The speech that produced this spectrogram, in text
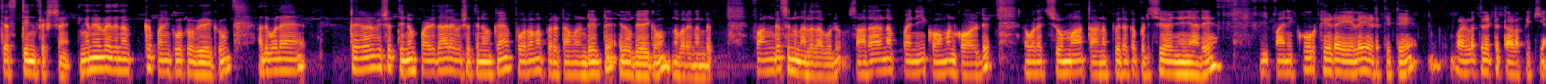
ചെസ്റ്റ് ഇൻഫെക്ഷൻ ഇങ്ങനെയുള്ള ഇതിനൊക്കെ പനിക്കൂർക്ക ഉപയോഗിക്കും. അതുപോലെ തേൾ വിഷത്തിനും പഴുതാര വിഷത്തിനും ഒക്കെ പുറമെ പുരട്ടാൻ വേണ്ടിയിട്ട് ഇത് ഉപയോഗിക്കും എന്ന് പറയുന്നുണ്ട്. ഫംഗസിന് നല്ലതാ പോലും. സാധാരണ പനി കോമൺ കോൾഡ് അതുപോലെ ചുമ തണുപ്പ് ഇതൊക്കെ പിടിച്ചു കഴിഞ്ഞ് കഴിഞ്ഞാൽ ഈ പനിക്കൂർക്കയുടെ ഇലയെടുത്തിട്ട് വെള്ളത്തിലിട്ട് തിളപ്പിക്കുക.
